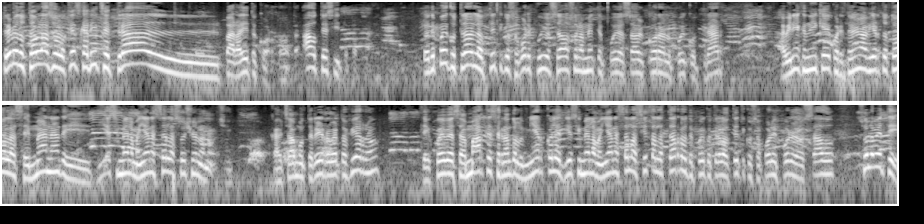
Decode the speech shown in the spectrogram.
Tremendo tablazo, lo que es Carit Central, paradito corto, autecito, papá. Donde puede encontrar el auténtico sabor de pollo asado, solamente pollo asado, el Cora lo puede encontrar. Avenida Genérica 41 abierto toda la semana de 10 y media de la mañana hasta las 8 de la noche. Calzado Monterrey, Roberto Fierro. De jueves a martes, cerrando los miércoles, 10 y media de la mañana hasta las 7 de la tarde, donde puede encontrar el auténtico sabor de pollo asado. Solamente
